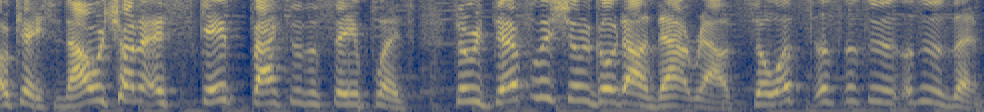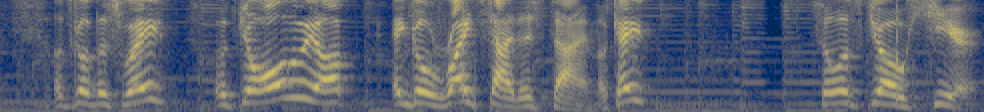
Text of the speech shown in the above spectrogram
Okay, so now we're trying to escape back to the same place. So we definitely shouldn't go down that route. So let's let's let's do this, let's do this then. Let's go this way. Let's go all the way up and go right side this time. Okay. So let's go here.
